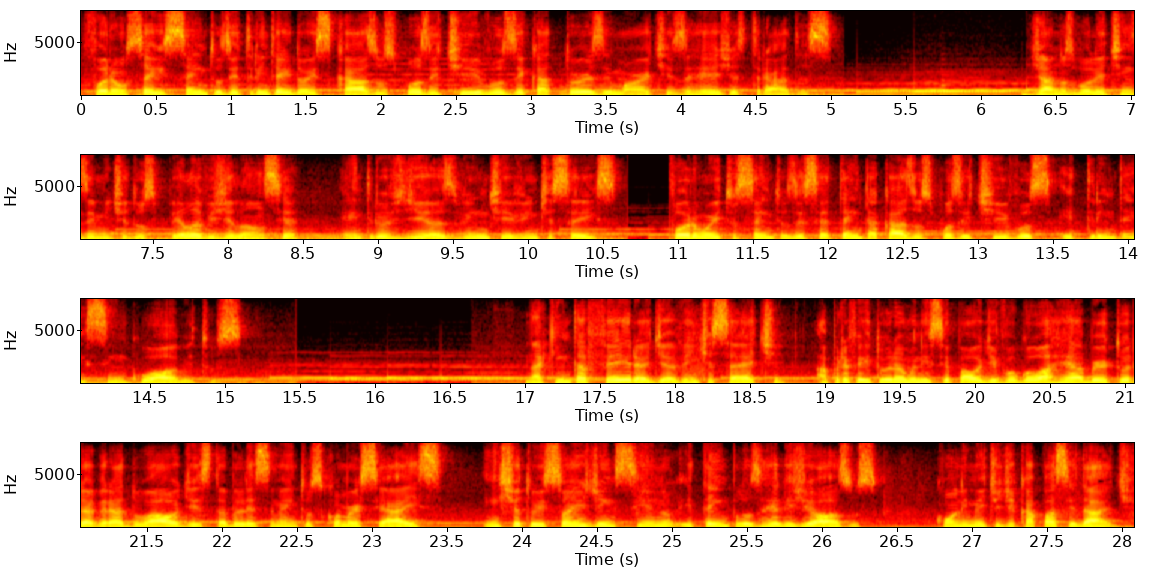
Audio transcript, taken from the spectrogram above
foram 632 casos positivos e 14 mortes registradas. Já nos boletins emitidos pela vigilância, entre os dias 20 e 26, foram 870 casos positivos e 35 óbitos. Na quinta-feira, dia 27, a Prefeitura Municipal divulgou a reabertura gradual de estabelecimentos comerciais instituições de ensino e templos religiosos, com limite de capacidade.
